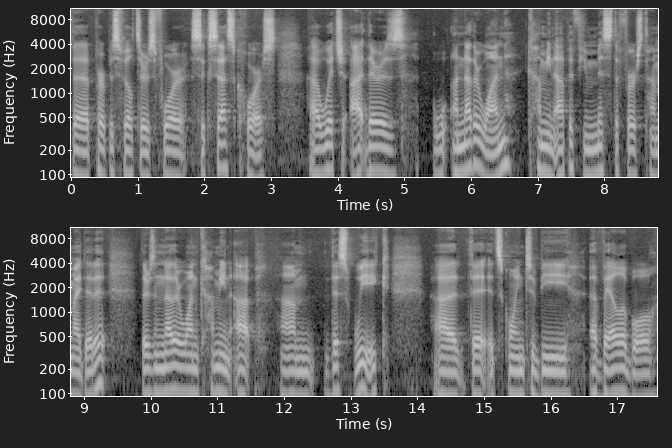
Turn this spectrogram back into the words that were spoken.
the Purpose Filters for Success course, uh, which I, there is w- another one coming up. If you missed the first time I did it, there's another one coming up um, this week uh, that it's going to be available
